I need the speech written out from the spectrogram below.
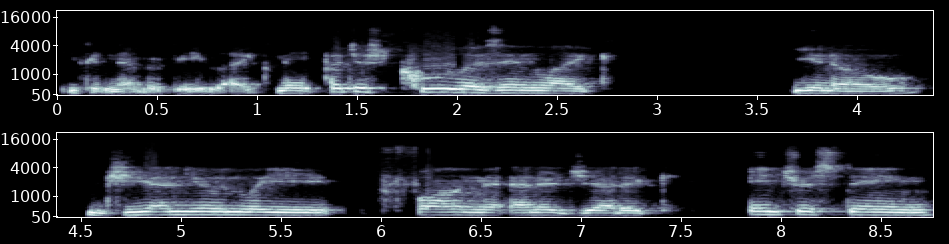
you could never be like me but just cool as in like you know genuinely fun energetic interesting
